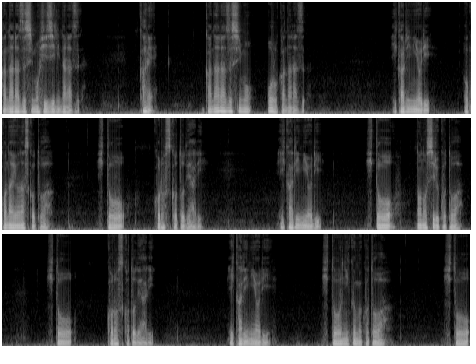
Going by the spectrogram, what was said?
必ずしも肘にならず。彼必ずしも愚かならず。怒りにより行いをなすことは人を殺すことであり怒りにより人を罵ることは人を殺すことであり怒りにより人を憎むことは人を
